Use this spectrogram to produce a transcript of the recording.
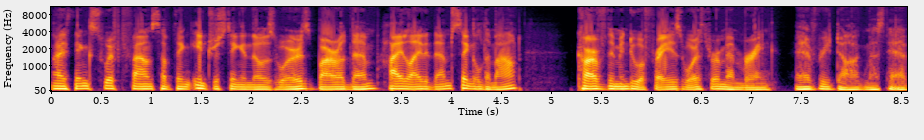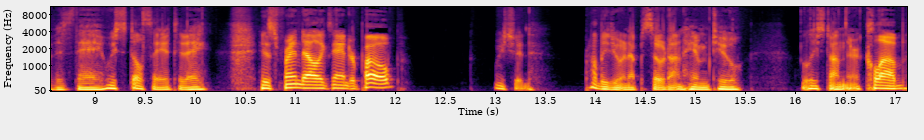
I think Swift found something interesting in those words, borrowed them, highlighted them, singled them out, carved them into a phrase worth remembering. Every dog must have his day. We still say it today. His friend Alexander Pope, we should probably do an episode on him too, at least on their club,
